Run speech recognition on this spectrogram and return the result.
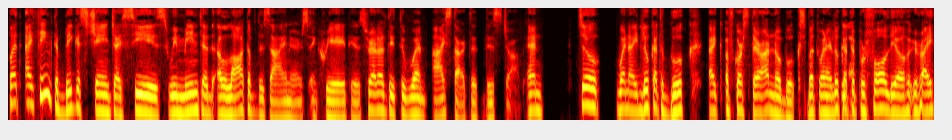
But I think the biggest change I see is we minted a lot of designers and creatives relative to when I started this job. And so when I look at a book, like, of course, there are no books, but when I look at the portfolio, right?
